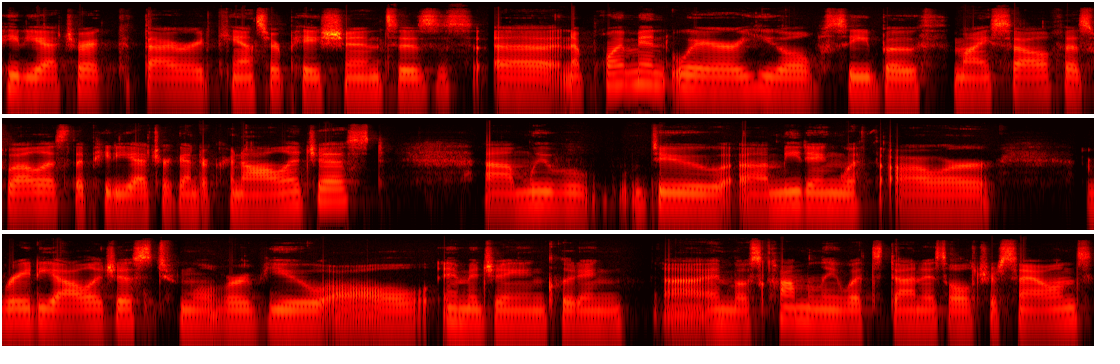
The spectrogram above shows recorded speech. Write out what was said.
pediatric thyroid cancer patients is uh, an appointment where you'll see both myself as well as the pediatric endocrinologist. Um, we will do a meeting with our radiologist who will review all imaging, including, uh, and most commonly, what's done is ultrasounds.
